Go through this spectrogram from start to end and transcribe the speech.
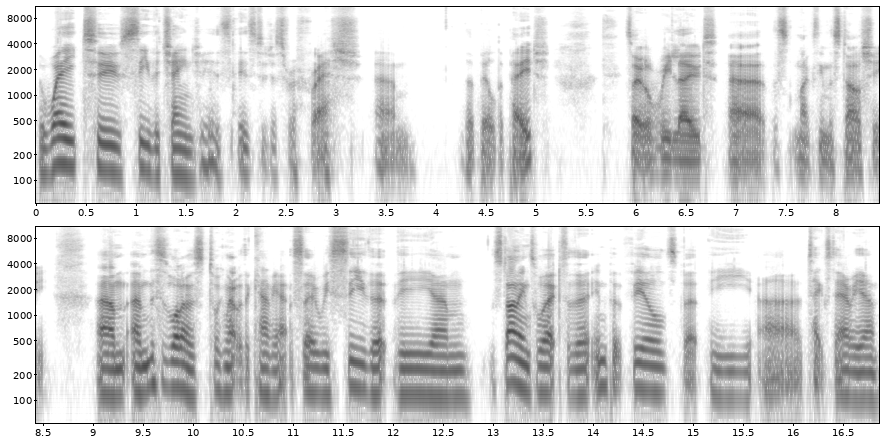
the way to see the changes is to just refresh um, the Builder page. So it will reload uh, the style sheet. Um, and this is what I was talking about with the caveat. So we see that the, um, the stylings worked for the input fields, but the uh, text area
